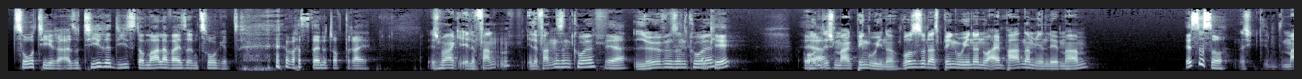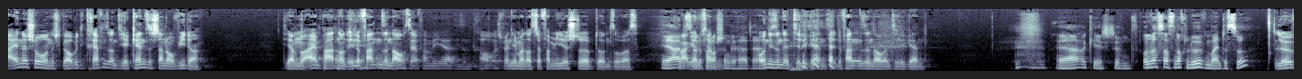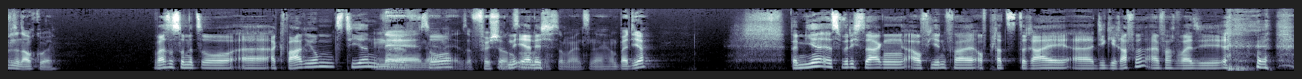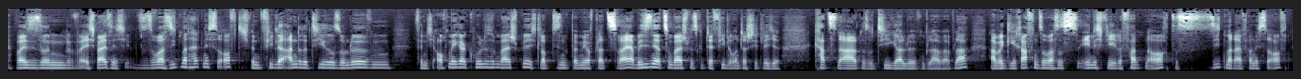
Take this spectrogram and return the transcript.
Zootiere, also Tiere, die es normalerweise im Zoo gibt? was ist deine Top 3? Ich mag Elefanten. Elefanten sind cool. Ja. Löwen sind cool. Okay. Ja. Und ich mag Pinguine. Wusstest du, dass Pinguine nur einen Partner in ihrem Leben haben? Ist es so? Ich meine schon. Ich glaube, die treffen sich und die erkennen sich dann auch wieder. Die haben nur einen Partner und Okay. Elefanten sind auch sehr familiär. Die sind traurig, wenn jemand aus der Familie stirbt und sowas. Ja, das habe ich auch schon gehört. Ja. Und die sind intelligent. Elefanten sind auch intelligent. ja, okay, stimmt. Und was war's noch? Löwen, meintest du? Löwen sind auch cool. Was ist so mit so äh, Aquariumstieren? Nee, Äh, nee, so? nee, so Fische und Nee, so. eher nicht. so meins, nee. Und bei dir? Bei mir ist, würde ich sagen, auf jeden Fall auf Platz drei äh, die Giraffe, einfach weil sie, weil sie so ein, ich weiß nicht, sowas sieht man halt nicht so oft. Ich finde viele andere Tiere, so Löwen, finde ich auch mega cool zum Beispiel. Ich glaube, die sind bei mir auf Platz zwei, aber die sind ja zum Beispiel, es gibt ja viele unterschiedliche Katzenarten, so Tiger, Löwen, bla bla bla. Aber Giraffen, sowas ist ähnlich wie Elefanten auch. Das sieht man einfach nicht so oft.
